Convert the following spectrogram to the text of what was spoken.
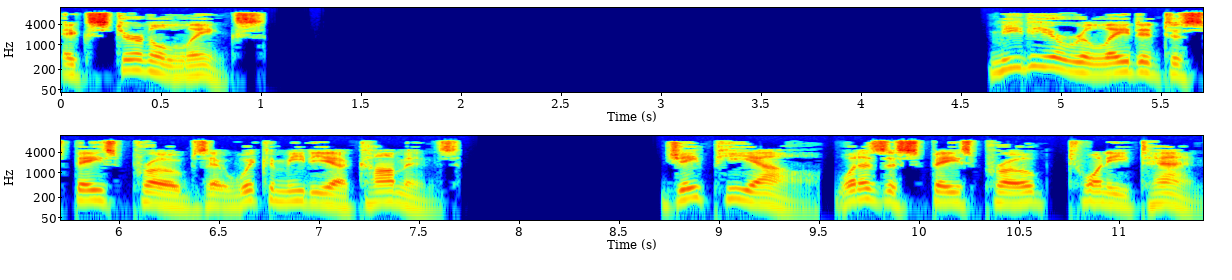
External links Media related to space probes at Wikimedia Commons JPL, What is a Space Probe? 2010.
